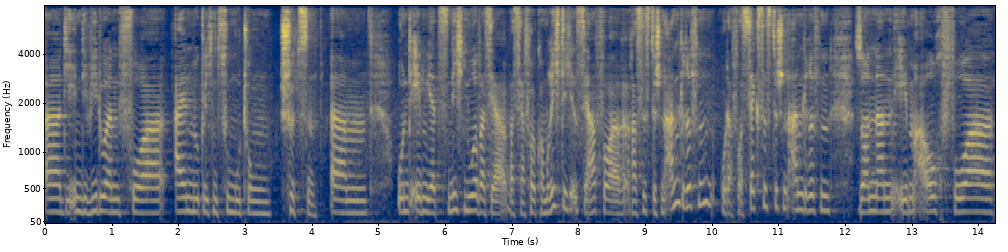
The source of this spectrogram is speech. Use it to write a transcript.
äh, die Individuen vor allen möglichen Zumutungen schützen. Ähm, und eben jetzt nicht nur, was ja, was ja vollkommen richtig ist, ja, vor rassistischen Angriffen oder vor sexistischen Angriffen, sondern eben auch vor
